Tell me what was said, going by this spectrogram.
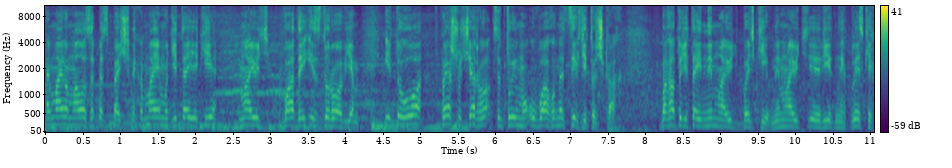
ми маємо малозабезпечених, ми маємо дітей, які мають вади із здоров'ям. І того першу чергу акцентуємо увагу на цих діточках. Багато дітей не мають батьків, не мають е, рідних, близьких.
